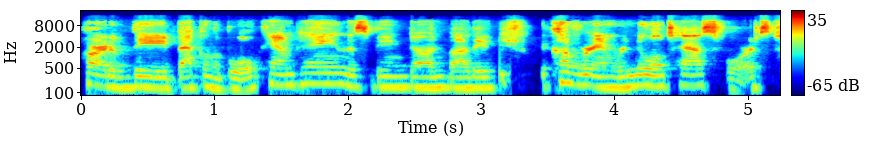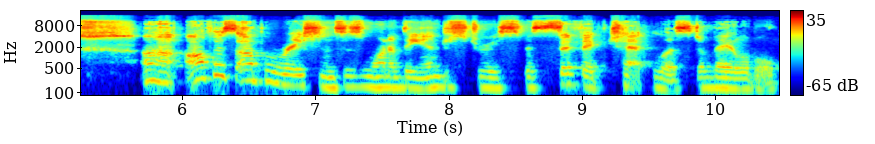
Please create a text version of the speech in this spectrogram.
part of the Back on the Bull campaign that's being done by the Recovery and Renewal Task Force. Uh, office operations is one of the industry-specific checklists available.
